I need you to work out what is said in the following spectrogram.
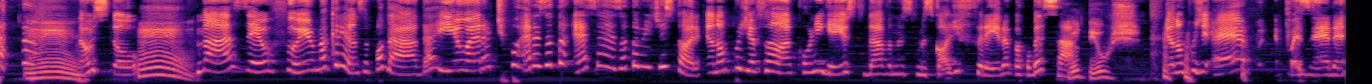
hum. Não estou. Hum. Mas eu fui uma criança podada e eu era, tipo, era exata, essa é exatamente a história. Eu não podia falar com ninguém, eu estudava numa escola de freira para começar. Meu Deus. Eu não podia. É, pois é, né?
